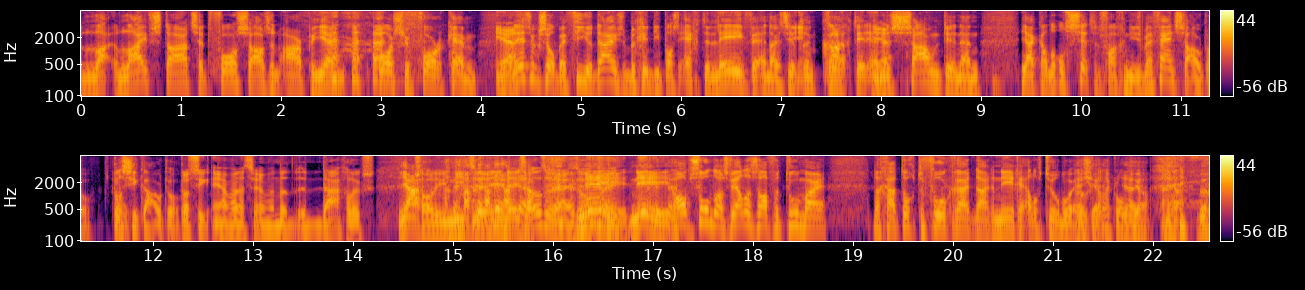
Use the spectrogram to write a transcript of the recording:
li- live starts at 4000 rpm. Porsche 4Cam. Ja. Maar dat is ook zo. Bij 4000 begint die pas echt te leven. En daar zit er een kracht in en Ja. een sound in. En ja, ik kan er ontzettend van genieten. Mijn fijnste auto. Klassieke auto. Klassiek, ja, maar dat zeggen we. Dat, eh, dagelijks Ja. zal hij niet eh, in deze auto rijden, toch? Nee, nee. Op zondags wel eens af en toe, maar dan gaat toch de voorkeur uit naar een 911 Turbo SL. Dat klopt, ja. We,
